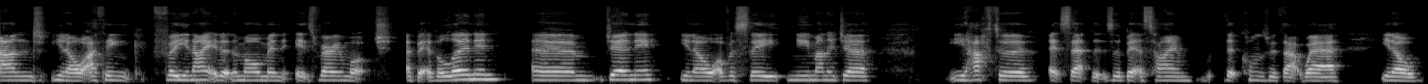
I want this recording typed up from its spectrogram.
and, you know, I think for United at the moment, it's very much a bit of a learning um, journey. You know, obviously, new manager, you have to accept that there's a bit of time that comes with that where, you know,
